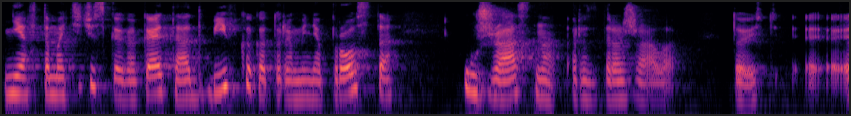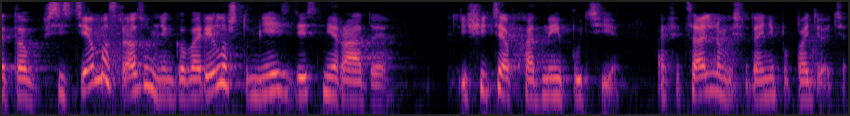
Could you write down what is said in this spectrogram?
не автоматическая какая-то отбивка, которая меня просто ужасно раздражала. То есть э, эта система сразу мне говорила, что мне здесь не рады. Ищите обходные пути. Официально вы сюда не попадете.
